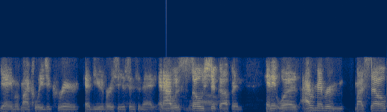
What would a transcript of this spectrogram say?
game of my collegiate career at the University of Cincinnati. And I was so wow. shook up and and it was I remember myself,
